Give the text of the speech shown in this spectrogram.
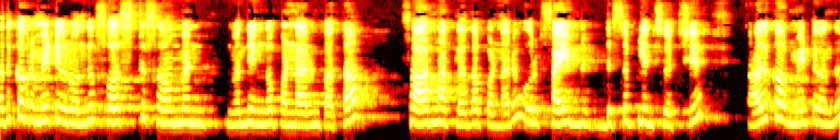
அதுக்கப்புறமேட்டு இவர் வந்து ஃபர்ஸ்ட் சர்மன் வந்து எங்க பண்ணாருன்னு பார்த்தா சார்நாட்ல தான் பண்ணாரு. ஒரு ஃபைவ் டிசிப்ளின்ஸ் வச்சு. அதுக்கப்புறமேட்டு வந்து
